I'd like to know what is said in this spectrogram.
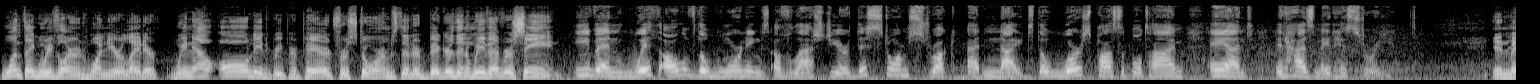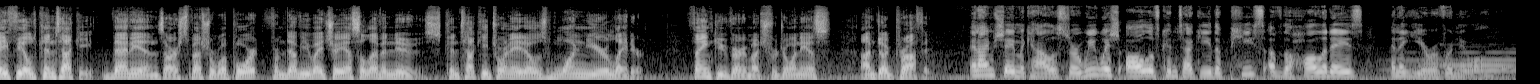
One thing we've learned one year later, we now all need to be prepared for storms that are bigger than we've ever seen. Even with all of the warnings of last year, this storm struck at night, the worst possible time, and it has made history. In Mayfield, Kentucky, that ends our special report from WHAS 11 News. Kentucky tornadoes one year later. Thank you very much for joining us. I'm Doug Proffitt. And I'm Shay McAlister. We wish all of Kentucky the peace of the holidays and a year of renewal.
